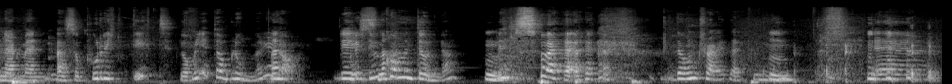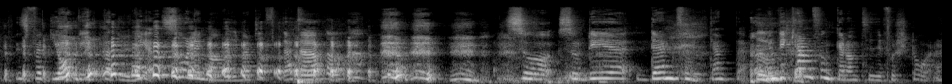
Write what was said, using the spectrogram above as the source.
nej men alltså på riktigt, jag vill inte ha blommor idag. Det, du kommer inte undan. Så är det. Don't try that with me. Eh, för att jag vet att du vet. Så länge har vi varit gifta. Så, så det, den funkar inte. Men det kan funka de tio första åren.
